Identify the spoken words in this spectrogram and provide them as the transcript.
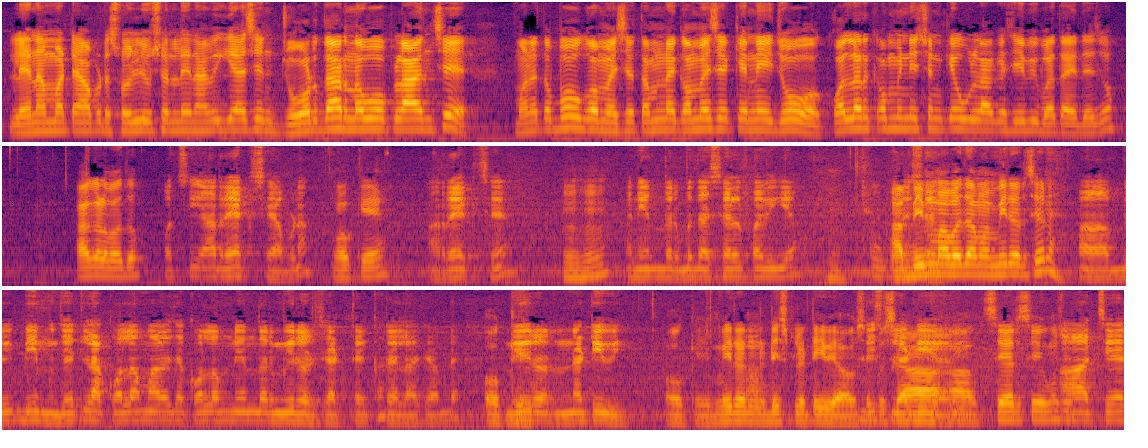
એટલે એના માટે આપણે સોલ્યુશન લઈને આવી ગયા છીએ. જોરદાર નવો પ્લાન છે. મને તો બહુ ગમે છે. તમને ગમે છે કે નહીં જોવો. કલર કોમ્બિનેશન કેવું લાગે છે એ બી બતાવી દેજો. આગળ વધો. પછી આ રેક છે આપણા. ઓકે આ રેક છે. એની અંદર બધા સેલ્ફ આવી ગયા. આ બીમમાં બધામાં મિરર છે ને? બીમ જેટલા કોલમ આવે છે કોલમની અંદર મિરર સેટ કરેલા છે આપણે. મિરર ને ટીવી ઓકે મિરર ને ડિસ્પ્લે ટીવી આવશે. પછી આ TV છે હું આ ચેર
